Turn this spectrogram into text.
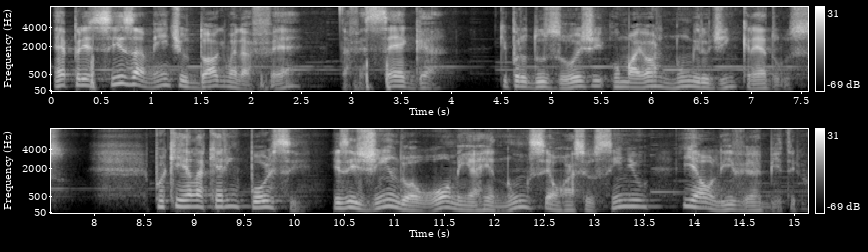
É precisamente o dogma da fé, da fé cega, que produz hoje o maior número de incrédulos. Porque ela quer impor-se, exigindo ao homem a renúncia ao raciocínio e ao livre-arbítrio.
